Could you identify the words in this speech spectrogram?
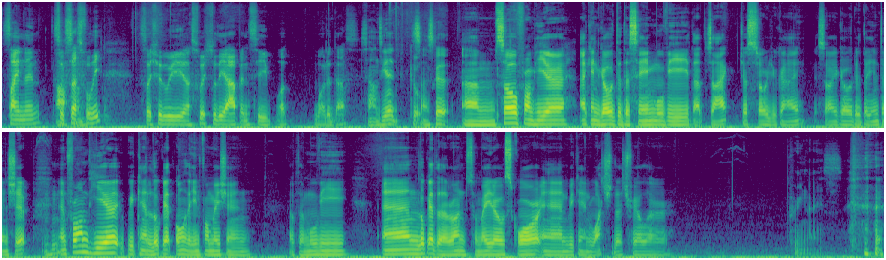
sign in awesome. successfully. So should we uh, switch to the app and see what, what it does? Sounds good. Cool. Sounds good. Um, so from here, I can go to the same movie that Zach just showed you guys. So I go to the internship. Mm -hmm. And from here, we can look at all the information of the movie, and look at the Rotten Tomato score, and we can watch the trailer. Pretty nice.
